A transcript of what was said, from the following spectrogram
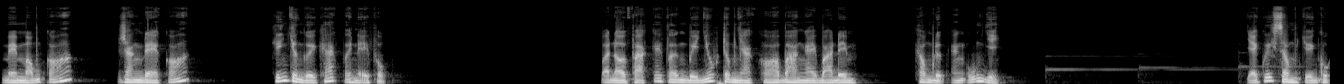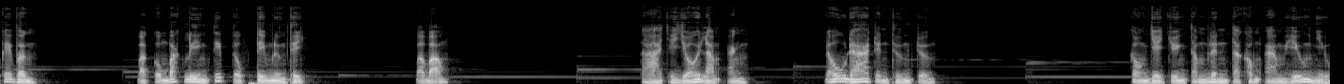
Mềm mỏng có, Răng đe có, Khiến cho người khác phải nể phục. Bà nội phạt cái Vân bị nhốt trong nhà kho 3 ngày 3 đêm, Không được ăn uống gì. Giải quyết xong chuyện của cái Vân, Bà cùng bác Liên tiếp tục tìm lương thi. Bà bảo, Ta chỉ giỏi làm ăn, Đấu đá trên thương trường. Còn về chuyện tâm linh ta không am hiểu nhiều.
